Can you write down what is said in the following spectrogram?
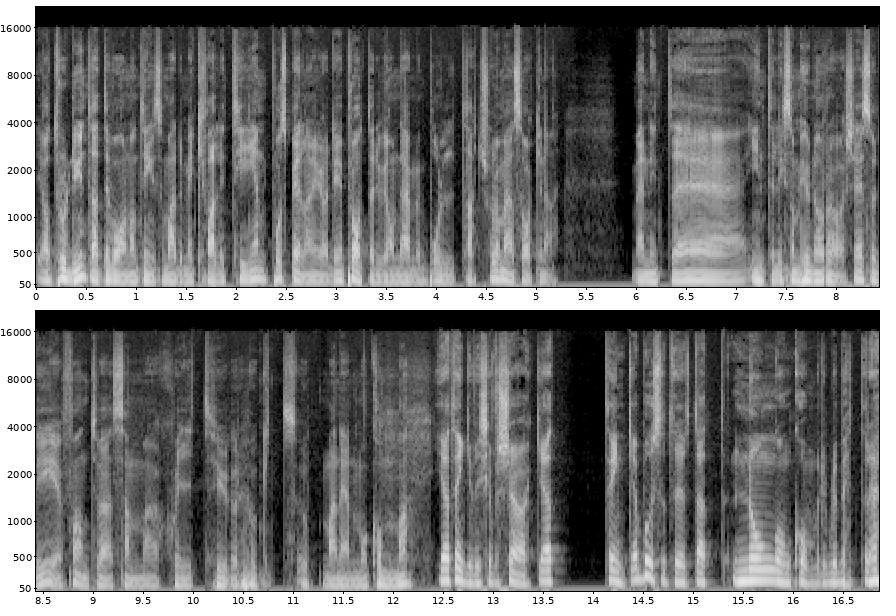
jag trodde ju inte att det var någonting som hade med kvaliteten på spelarna att göra. Det pratade vi om det här med bolltouch och de här sakerna. Men inte, inte liksom hur de rör sig. Så det är fan tyvärr samma skit hur högt upp man än må komma. Jag tänker vi ska försöka tänka positivt att någon gång kommer det bli bättre.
